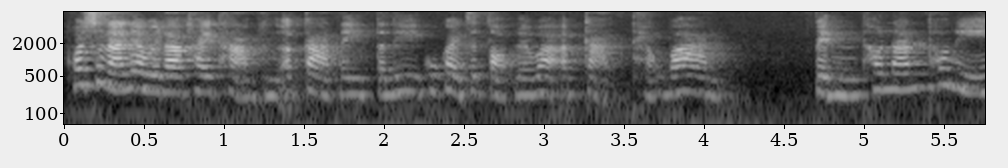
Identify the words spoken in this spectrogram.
เพราะฉะนั้นเนี่ยเวลาใครถามถึงอากาศในอิตาลีกูไก่จะตอบเลยว่าอากาศแถวบ้าน เป็นเท่านั้นเท่านี้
